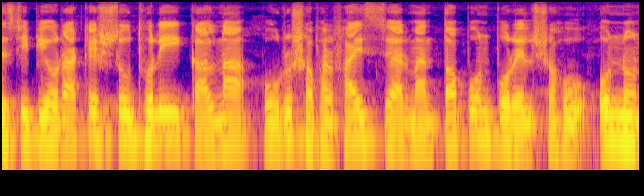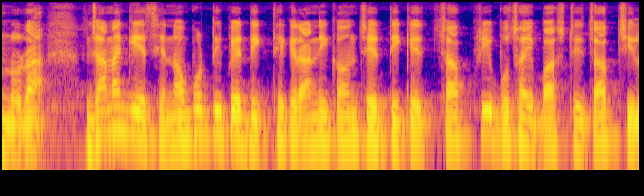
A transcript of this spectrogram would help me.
এসডিপিও রাকেশ চৌধুরী, কালনা পৌরসভার ভাইস চেয়ারম্যান তপন পোরেল সহ অন্য অন্যরা জানা গিয়েছে, নবদ্বীপের দিক থেকে রানীগঞ্জের দিকে যাত্রী বোঝাই বাসটি যাচ্ছিল।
